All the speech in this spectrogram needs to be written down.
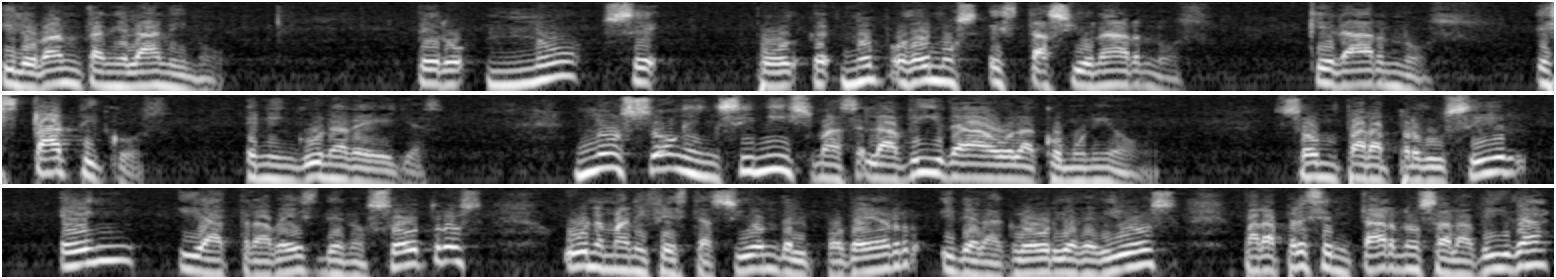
y levantan el ánimo, pero no, se, no podemos estacionarnos, quedarnos estáticos en ninguna de ellas. No son en sí mismas la vida o la comunión, son para producir en y a través de nosotros una manifestación del poder y de la gloria de Dios para presentarnos a la vida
